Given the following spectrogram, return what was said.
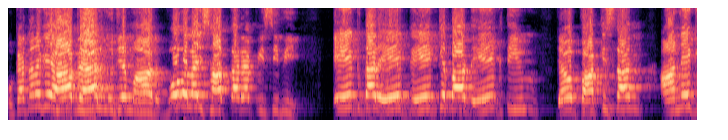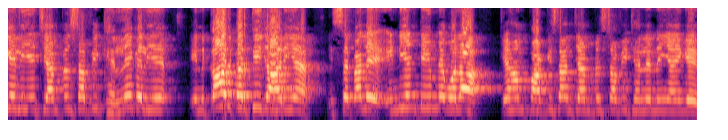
वो कहता ना कि आप बैल मुझे मार। वो वाला हिसाब कर रहा है पीसीबी। एक दर एक एक के बाद एक टीम जब पाकिस्तान आने के लिए चैंपियंस ट्रॉफी खेलने के लिए इनकार करती जा रही है, इससे पहले इंडियन टीम ने बोला कि हम पाकिस्तान चैंपियंस ट्रॉफी खेलने नहीं आएँगे।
